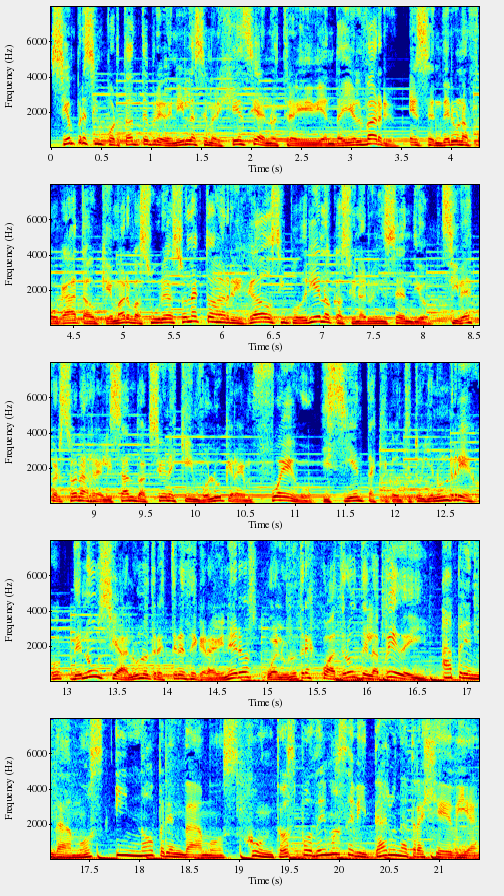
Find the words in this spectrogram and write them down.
Siempre es importante prevenir las emergencias en nuestra vivienda y el barrio. Encender una fogata o quemar basura son actos arriesgados y podrían ocasionar un incendio. Si ves personas realizando acciones que involucran fuego y sientas que constituyen un riesgo, denuncia al 133 de Carabineros o al 134 de la PDI. Aprendamos y no prendamos. Juntos podemos evitar una tragedia.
